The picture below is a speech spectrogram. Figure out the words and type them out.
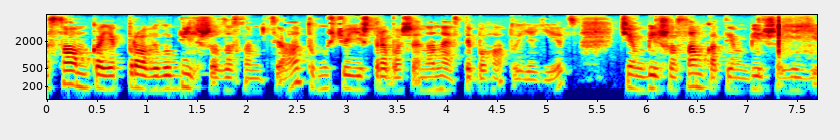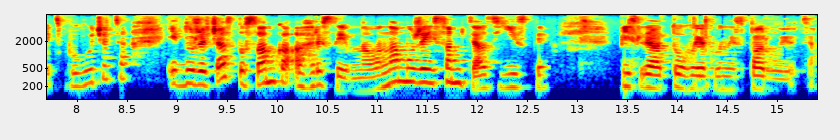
Самка, як правило, більша за самця, тому що їй ж треба ще нанести багато яєць. Чим більша самка, тим більше яєць получиться. І дуже часто самка агресивна, вона може і самця з'їсти після того, як вони спаруються.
